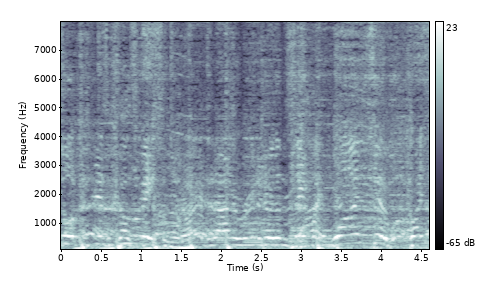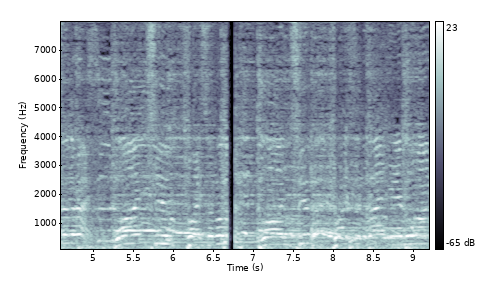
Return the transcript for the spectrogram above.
so if this music facing you, alright? Then I- we're gonna do it in the same way. One, two, twice on the right. One, two, twice on the left. One, two, twice on the right, and one,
